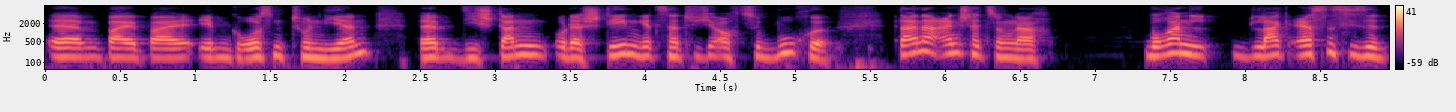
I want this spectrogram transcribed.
ähm, bei, bei eben großen Turnieren. Äh, die standen oder stehen jetzt natürlich auch zu Buche. Deiner Einschätzung nach, woran lag erstens diese,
